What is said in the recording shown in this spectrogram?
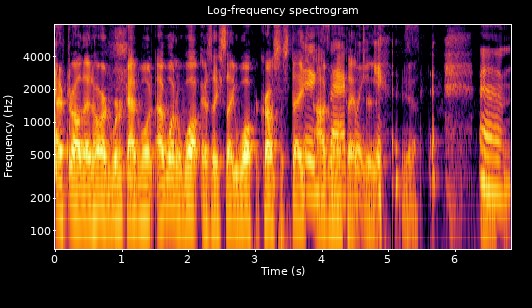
after all that hard work, I'd want I want to walk, as they say, walk across the stage. I'd want that Exactly, too. yes. Yeah. Um,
